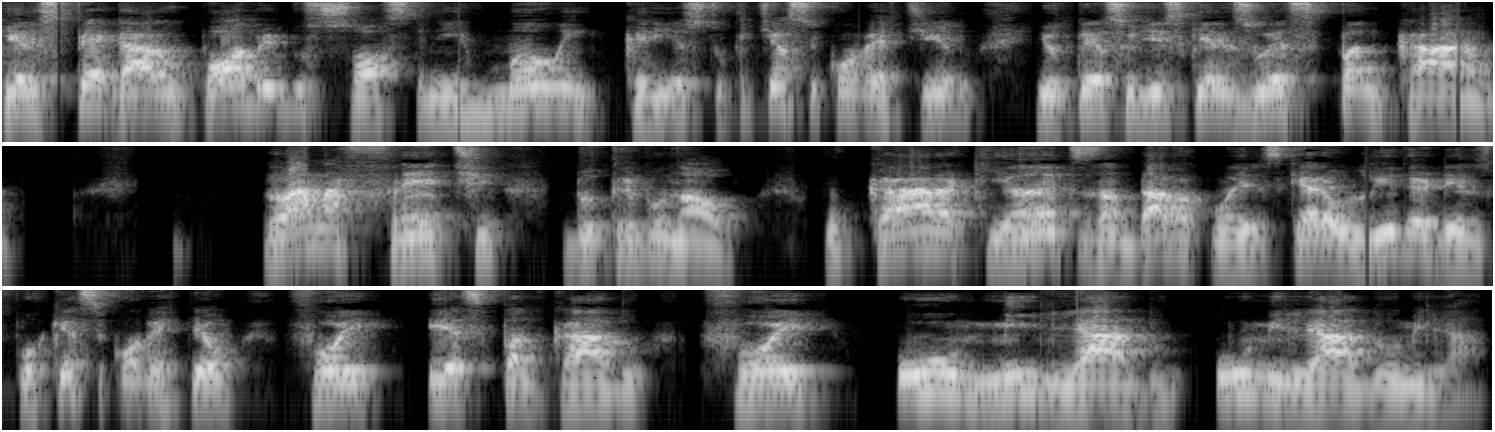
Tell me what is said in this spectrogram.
que eles pegaram o pobre do Sóstene, irmão em Cristo, que tinha se convertido, e o texto diz que eles o espancaram lá na frente do tribunal. O cara que antes andava com eles, que era o líder deles, porque se converteu, foi espancado, foi humilhado, humilhado, humilhado.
